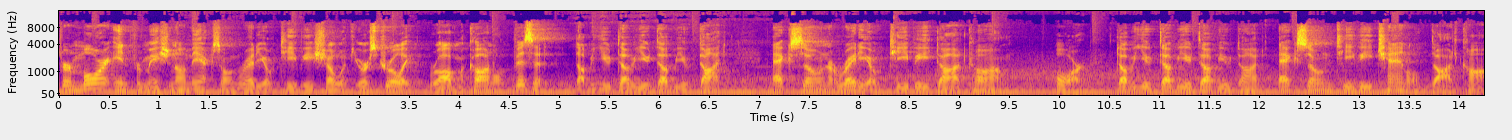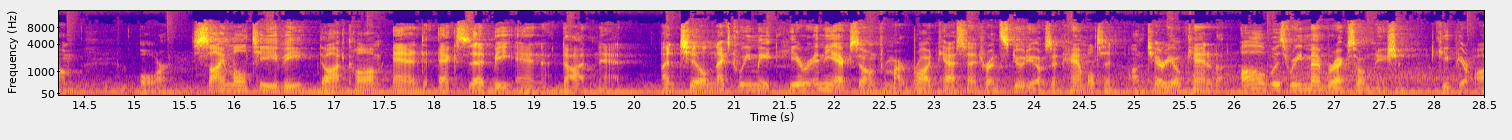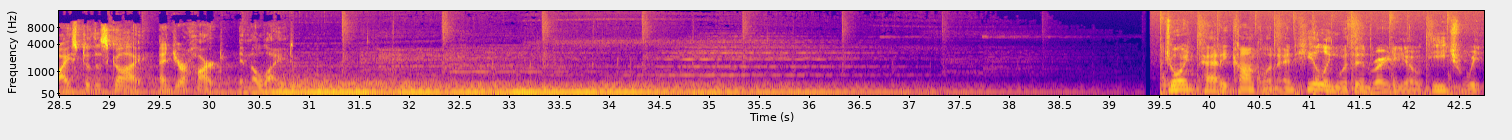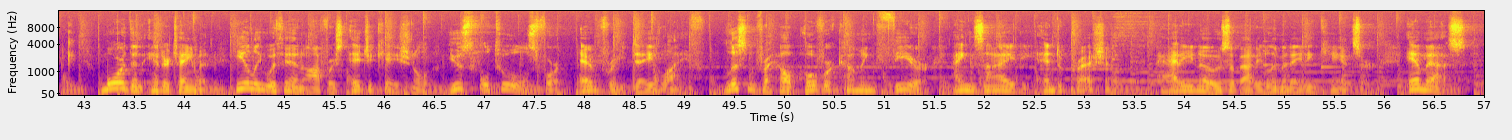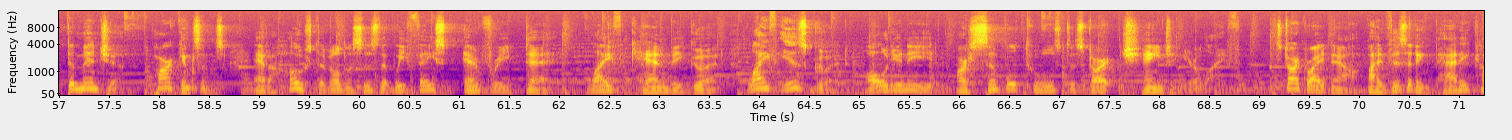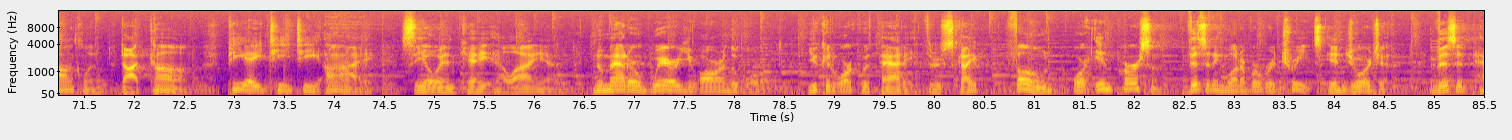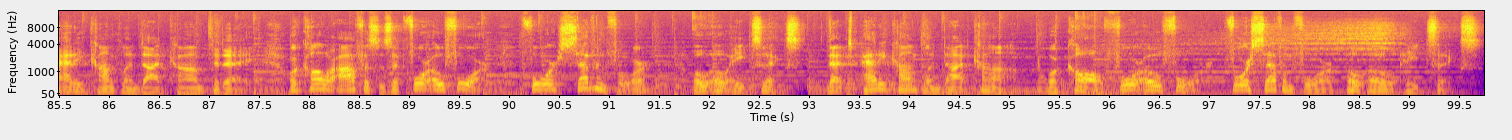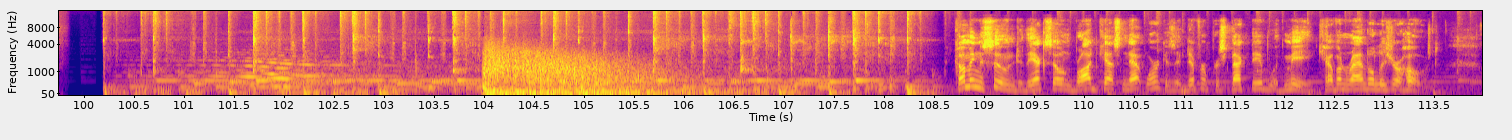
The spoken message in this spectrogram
For more information on the Zone Radio TV show with yours truly, Rob McConnell, visit www.xzoneradiotv.com or www.xzonetvchannel.com or simultv.com and xzbn.net. Until next we meet here in the Zone from our broadcast center and studios in Hamilton, Ontario, Canada, always remember Zone Nation. Keep your eyes to the sky and your heart in the light. Join Patti Conklin and Healing Within Radio each week. More than entertainment, Healing Within offers educational, useful tools for everyday life. Listen for help overcoming fear, anxiety, and depression. Patti knows about eliminating cancer, MS, dementia, Parkinson's, and a host of illnesses that we face every day. Life can be good. Life is good. All you need are simple tools to start changing your life. Start right now by visiting patticonklin.com. P A T T I C O N K L I N. No matter where you are in the world, you can work with Patti through Skype, phone, or in person, visiting one of her retreats in Georgia. Visit patticonklin.com today or call our offices at 404 474 0086. That's patticonklin.com or call 404 474 0086. Coming soon to the X Zone Broadcast Network is a different perspective with me, Kevin Randle, as your host.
